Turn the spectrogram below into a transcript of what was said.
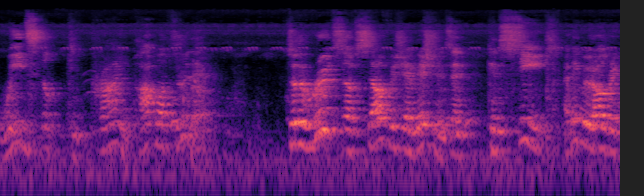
Weeds still can pry and pop up through there. So the roots of selfish ambitions and conceit, I think we would all agree,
